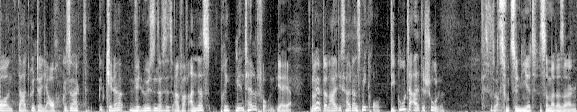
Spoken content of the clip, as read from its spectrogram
und da hat Günther Jauch gesagt, Kinder, wir lösen das jetzt einfach anders, bringt mir ein Telefon hierher. Ne? Ja. Dann halte ich es halt ans Mikro. Die gute alte Schule. So. Das funktioniert, was soll man da sagen?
